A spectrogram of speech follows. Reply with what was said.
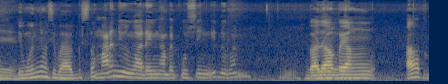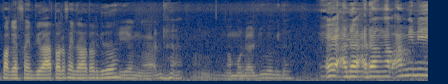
Iya. imunnya masih bagus lah. Kemarin juga nggak ada yang sampai pusing gitu kan? Nggak ada sampai yang ah pakai ventilator ventilator gitu iya nggak ada. Nggak modal juga kita. Eh ada ada ngap amin nih.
